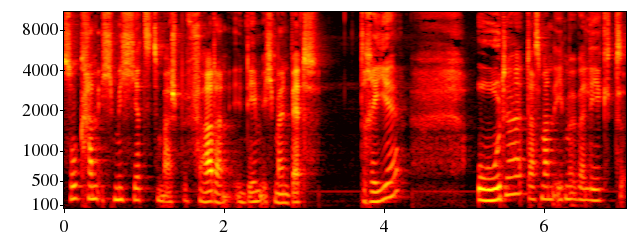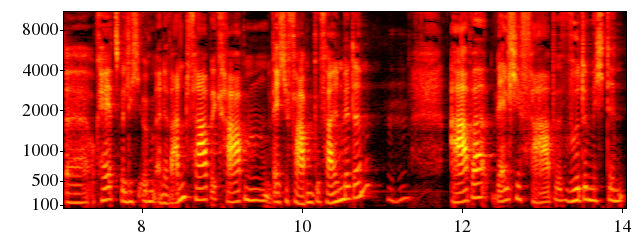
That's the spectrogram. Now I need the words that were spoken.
So kann ich mich jetzt zum Beispiel fördern, indem ich mein Bett drehe. Oder dass man eben überlegt, äh, okay, jetzt will ich irgendeine Wand farbig haben. Welche Farben gefallen mir denn? Mhm. Aber welche Farbe würde mich denn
